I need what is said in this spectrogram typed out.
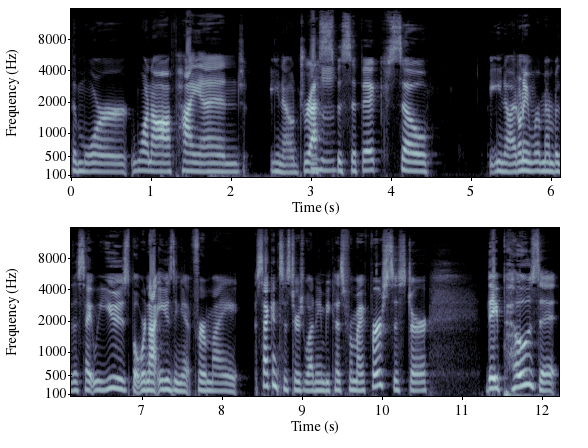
the more one-off high-end you know dress Mhm. specific so you know i don't even remember the site we used but we're not using it for my second sister's wedding because for my first sister they pose it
